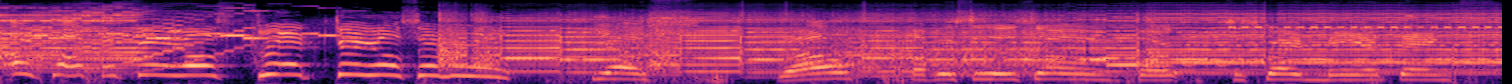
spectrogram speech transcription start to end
I got the Chaos Red Chaos Emerald! Yes. Well, hope you see you soon for subscribe me and thanks.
